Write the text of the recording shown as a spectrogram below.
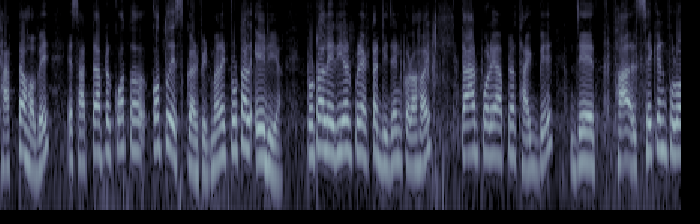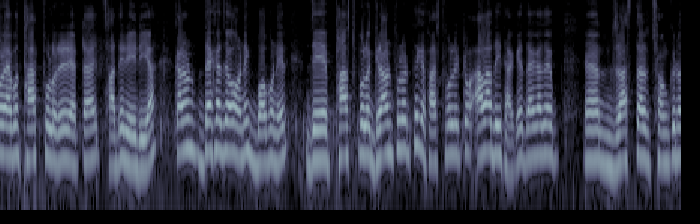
ছাদটা হবে এই ছাদটা আপনার কত কত স্কোয়ার ফিট মানে টোটাল এরিয়া টোটাল এরিয়ার পরে একটা ডিজাইন করা হয়। তারপরে আপনার থাকবে যে সেকেন্ড ফ্লোর এবং থার্ড ফ্লোরের একটা ছাদের এরিয়া কারণ দেখা যায় অনেক ভবনের যে ফার্স্ট ফ্লোর গ্রাউন্ড ফ্লোর থেকে ফার্স্ট ফ্লোর একটু আলাদাই থাকে। দেখা যায় রাস্তার সংকীর্ণ,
